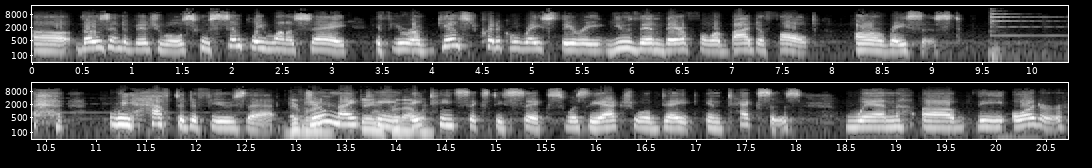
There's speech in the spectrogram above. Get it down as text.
uh, those individuals who simply want to say, if you're against critical race theory, you then, therefore, by default, are a racist. we have to diffuse that. June ding 19, for that one. 1866 was the actual date in Texas when uh, the order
